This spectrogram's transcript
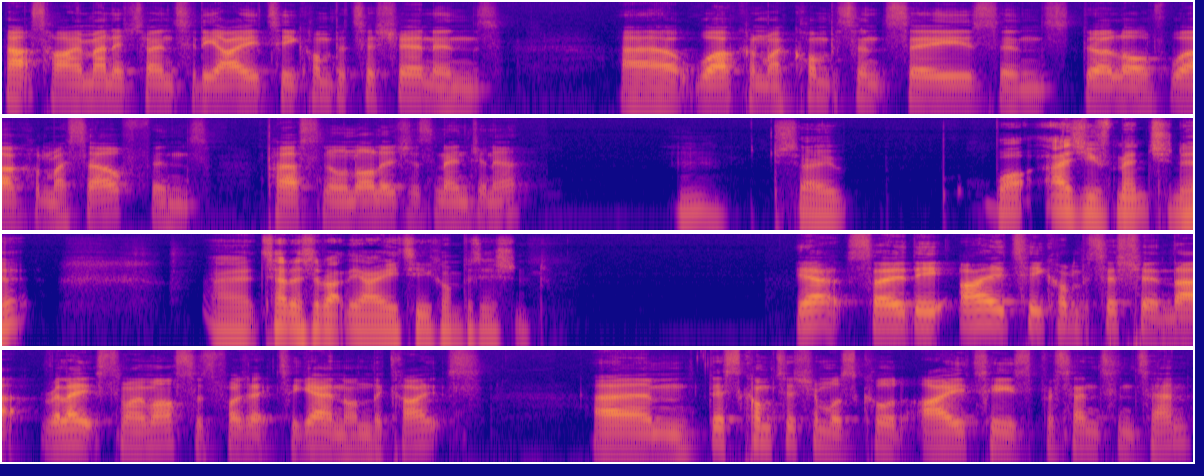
that's how I managed to enter the IET competition and uh, work on my competencies and do a lot of work on myself and personal knowledge as an engineer. Mm. So, what as you've mentioned it, uh, tell us about the IET competition. Yeah, so the IET competition that relates to my master's project again on the kites. Um, this competition was called IET's Present in 10,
